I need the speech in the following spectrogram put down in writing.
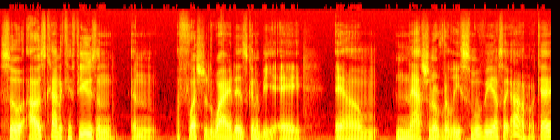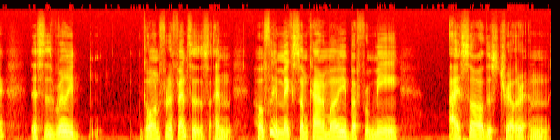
So I was kind of confused and and flustered why it is going to be a a um, national release movie. I was like, oh, okay, this is really going for the fences, and hopefully it makes some kind of money. But for me, I saw this trailer and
